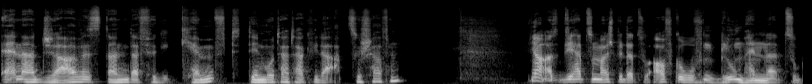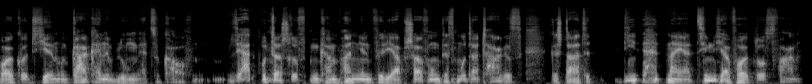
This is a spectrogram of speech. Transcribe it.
Anna Jarvis dann dafür gekämpft, den Muttertag wieder abzuschaffen? Ja, also sie hat zum Beispiel dazu aufgerufen, Blumenhändler zu boykottieren und gar keine Blumen mehr zu kaufen. Sie hat Unterschriftenkampagnen für die Abschaffung des Muttertages gestartet, die, naja, ziemlich erfolglos waren.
